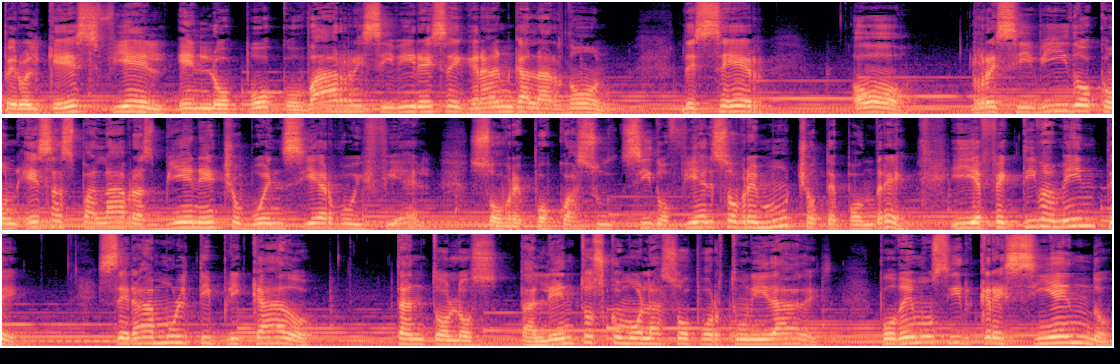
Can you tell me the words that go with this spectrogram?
Pero el que es fiel en lo poco va a recibir ese gran galardón de ser, oh, recibido con esas palabras, bien hecho, buen siervo y fiel. Sobre poco has sido fiel, sobre mucho te pondré. Y efectivamente será multiplicado tanto los talentos como las oportunidades. Podemos ir creciendo,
